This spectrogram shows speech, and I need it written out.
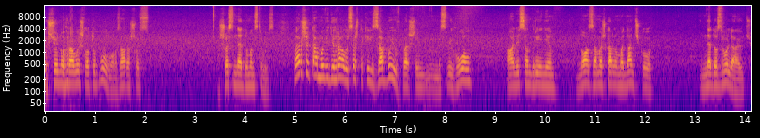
е, щойно гра вийшла, то було, а зараз щось, щось не демонструється. Перший там ми відіграли, все ж таки забив перший свій гол Алісандріні. Ну а за меж майданчику не дозволяють.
